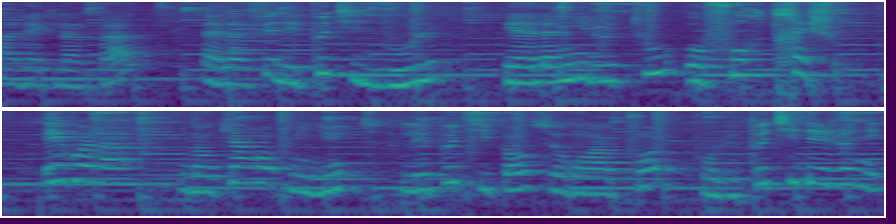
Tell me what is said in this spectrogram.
Avec la pâte, elle a fait des petites boules et elle a mis le tout au four très chaud. Et voilà, dans 40 minutes, les petits pains seront à point pour le petit déjeuner.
